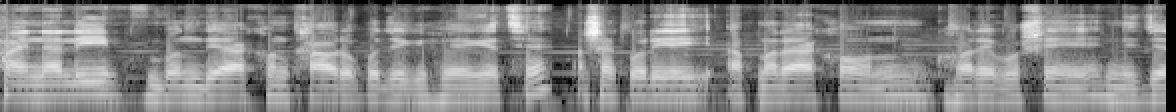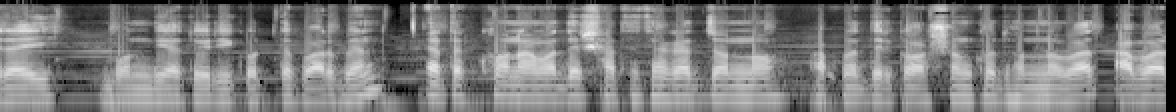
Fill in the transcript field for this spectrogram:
ফাইনালি বন্দিয়া এখন খাওয়ার উপযোগী হয়ে গেছে। আশা করি আপনারা এখন ঘরে বসে নিজেরাই বন্দিয়া তৈরি করতে পারবেন। এতক্ষণ আমাদের সাথে থাকার জন্য আপনাদেরকে অসংখ্য ধন্যবাদ। আবার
